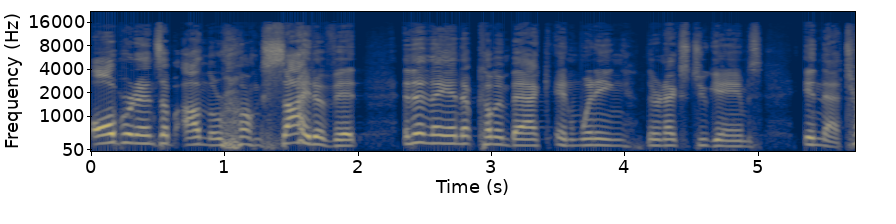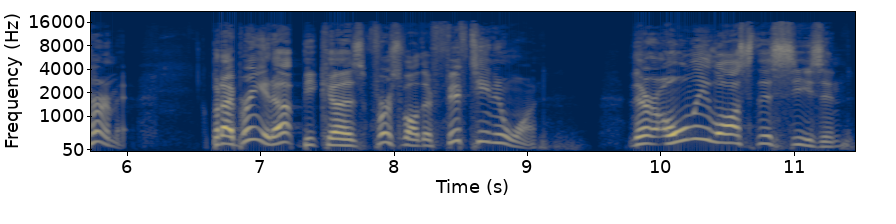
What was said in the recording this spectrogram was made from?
Auburn ends up on the wrong side of it, and then they end up coming back and winning their next two games in that tournament. But I bring it up because, first of all, they're 15 and 1. Their only loss this season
